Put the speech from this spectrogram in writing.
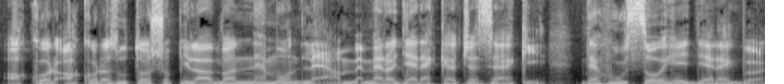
akkor, akkor az utolsó pillanatban nem mond le, mert a gyerekkel cseszel ki. De 27 gyerekből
